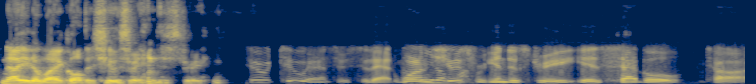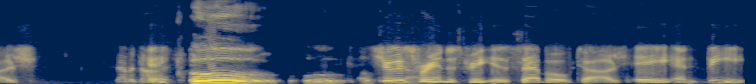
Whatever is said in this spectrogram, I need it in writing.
Now you know why I called it Shoes for Industry. Two two answers to that. One, shoes for industry is sabotage. Sabotage. Okay. Ooh, ooh. Okay. Shoes for industry is sabotage. A and B.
